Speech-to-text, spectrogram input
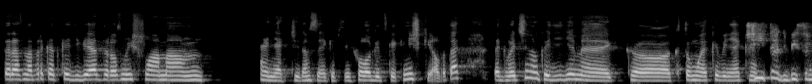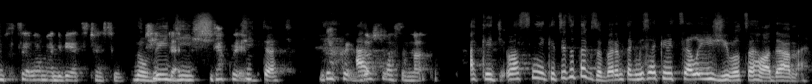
teraz napríklad, keď viac rozmýšľam um, aj nejak čítam si nejaké psychologické knižky alebo tak, tak väčšinou, keď ideme k, k tomu, aké by nejaké... Čítať by som chcela mať viac času. No čítať. vidíš, Ďakujem. čítať. Ďakujem, a, došla som na to. A keď vlastne, keď si to tak zoberiem, tak my sa keby celý život sa hľadáme.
